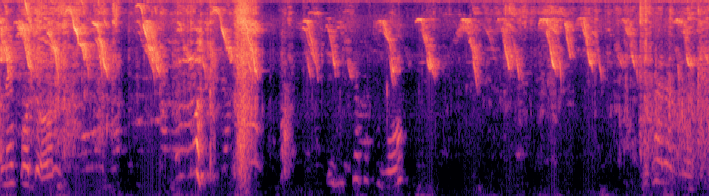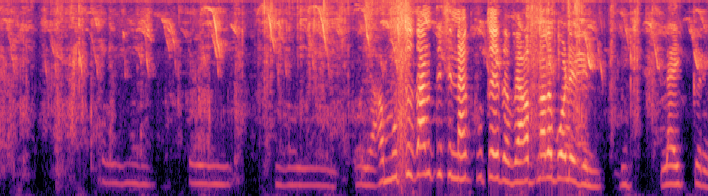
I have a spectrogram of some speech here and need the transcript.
অনেক ওজন। আমি তো জানতেছি না কোথায় যাবে? আপনারা বলে দিন। লাইক করে।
